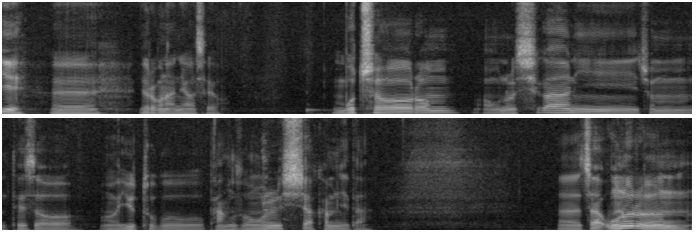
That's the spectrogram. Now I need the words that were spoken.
예, 에, 여러분 안녕하세요. 모처럼 어, 오늘 시간이 좀 돼서 어, 유튜브 방송을 시작합니다. 어, 자, 오늘은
